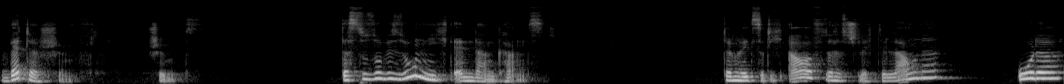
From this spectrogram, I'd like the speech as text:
Wetter schimpfst, schimpfst, das du sowieso nicht ändern kannst, dann regst du dich auf, du hast schlechte Laune oder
